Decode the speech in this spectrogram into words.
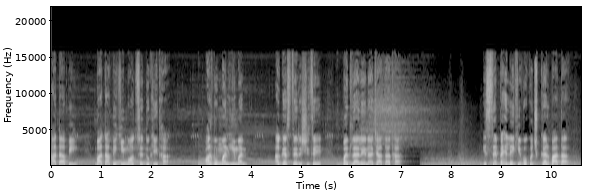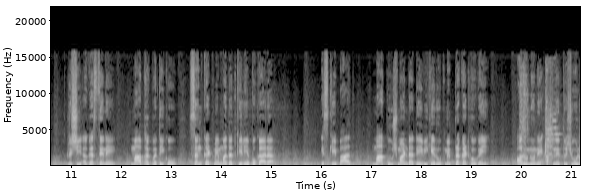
आतापी, वातापी की मौत से दुखी था और वो मन ही मन अगस्त्य ऋषि से बदला लेना चाहता था। इससे पहले कि वो कुछ कर पाता, ऋषि अगस्त्य ने माँ भगवती को संकट में मदद के लिए पुकारा। इसके बाद माँ कूष्मांडा देवी के रूप में प्रकट हो गईं और उन्होंने अपने त्रिशूल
